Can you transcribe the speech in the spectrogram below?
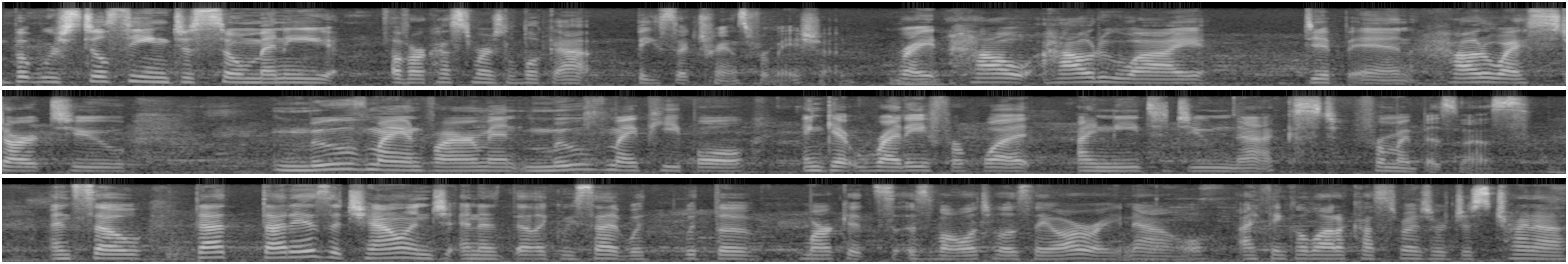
but we're still seeing just so many of our customers look at basic transformation, mm -hmm. right? How, how do I dip in? How do I start to move my environment, move my people, and get ready for what I need to do next for my business. Mm -hmm. And so that that is a challenge, and like we said, with, with the markets as volatile as they are right now, I think a lot of customers are just trying to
